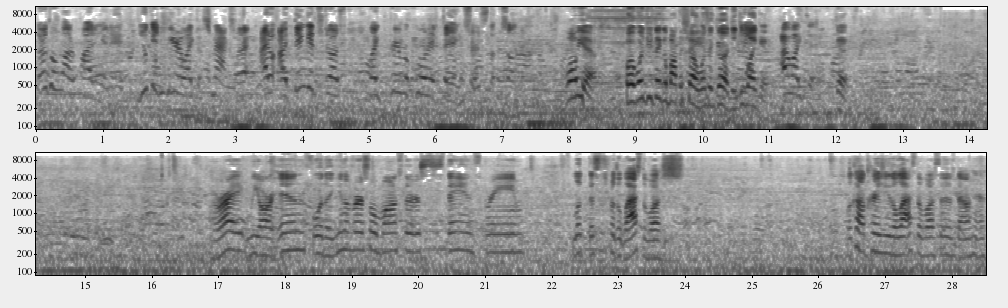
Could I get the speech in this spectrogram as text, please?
there's a lot of fighting in it. You can hear like the smacks, but I, I don't. I think it's just like pre-recorded things or st- something. Well, yeah. But what did you think about the show? Was it good? Did you like it? I liked it. Good. All right, we are in for the Universal Monsters Stay and Scream. Look, this is for The Last of Us. Look how crazy The Last of Us is down here.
